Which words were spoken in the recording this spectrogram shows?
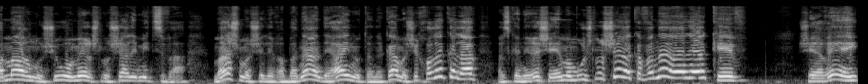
אמרנו שהוא אומר שלושה למצווה, משמע שלרבנן, דהיינו תנא קמא שחולק עליו, אז כנראה שהם אמרו שלושה, הכוונה לעכב. שהרי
